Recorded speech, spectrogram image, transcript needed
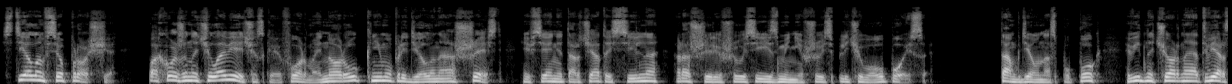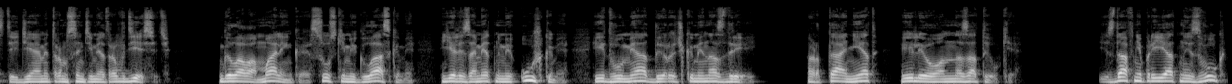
С телом все проще — Похоже на человеческое формой, но рук к нему приделано аж шесть, и все они торчат из сильно расширившегося и изменившегося плечевого пояса. Там, где у нас пупок, видно черное отверстие диаметром сантиметров десять. Голова маленькая, с узкими глазками, еле заметными ушками и двумя дырочками ноздрей. Рта нет или он на затылке. Издав неприятный звук,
